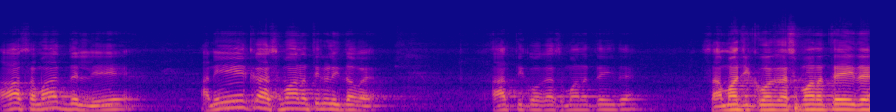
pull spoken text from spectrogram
ಆ ಸಮಾಜದಲ್ಲಿ ಅನೇಕ ಅಸಮಾನತೆಗಳಿದ್ದಾವೆ. ಆರ್ಥಿಕವಾಗಿ ಅಸಮಾನತೆ ಇದೆ, ಸಾಮಾಜಿಕವಾಗಿ ಅಸಮಾನತೆ ಇದೆ,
